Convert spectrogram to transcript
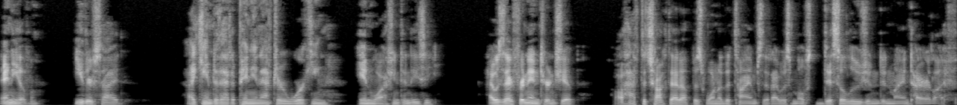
Any of them, either side. I came to that opinion after working in Washington, D.C. I was there for an internship. I'll have to chalk that up as one of the times that I was most disillusioned in my entire life.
